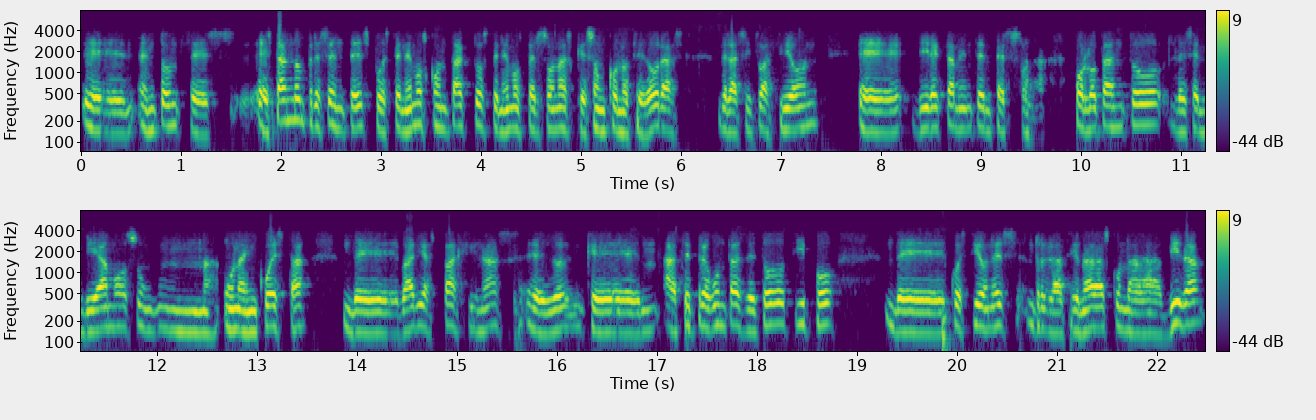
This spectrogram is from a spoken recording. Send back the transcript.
Eh, entonces, estando presentes, pues tenemos contactos, tenemos personas que son conocedoras de la situación eh, directamente en persona. Por lo tanto, les enviamos una encuesta de varias páginas eh, que hace preguntas de todo tipo de cuestiones relacionadas con la vida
